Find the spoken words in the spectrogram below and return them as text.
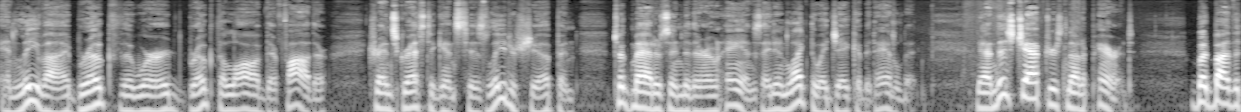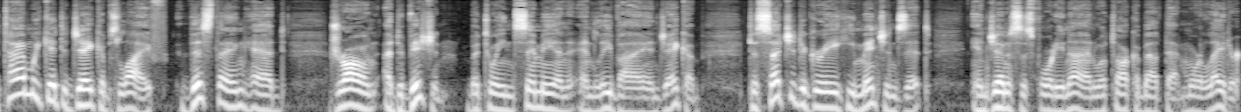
and Levi broke the word, broke the law of their father, transgressed against his leadership, and took matters into their own hands. They didn't like the way Jacob had handled it. Now, in this chapter, it's not apparent, but by the time we get to Jacob's life, this thing had drawn a division between Simeon and Levi and Jacob to such a degree he mentions it in Genesis 49. We'll talk about that more later.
